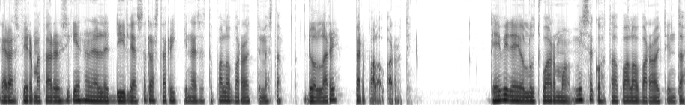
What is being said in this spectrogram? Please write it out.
Eräs firma tarjosikin hänelle diiliä sadasta rikkinäisestä palovaroittimesta dollari per palovaroitin. David ei ollut varma, missä kohtaa palovaroitinta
